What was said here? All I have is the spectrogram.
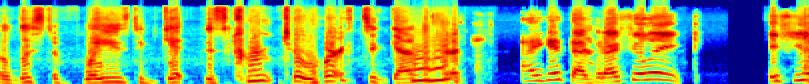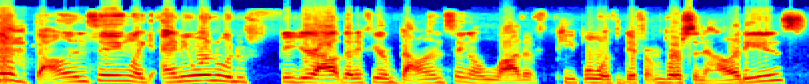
her list of ways to get this group to work together. Mm-hmm. I get that. But I feel like if you're balancing, like anyone would figure out that if you're balancing a lot of people with different personalities,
